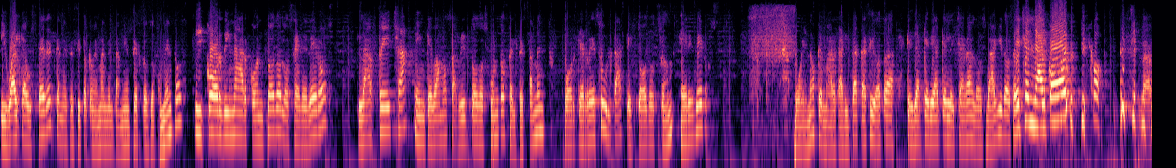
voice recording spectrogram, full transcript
igual que a ustedes, que necesito que me manden también ciertos documentos, y coordinar con todos los herederos la fecha en que vamos a abrir todos juntos el testamento, porque resulta que todos son herederos. Bueno, que Margarita casi otra que ya quería que le echaran los váguidos. ¡Échenme alcohol! Dijo. "Échenme Las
